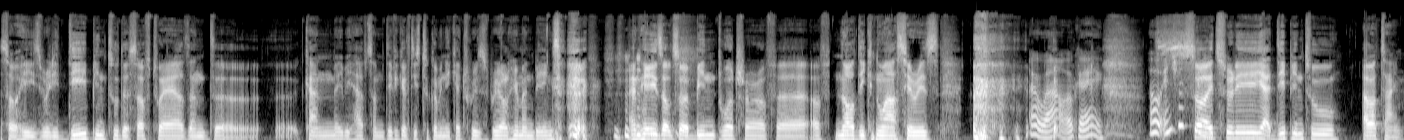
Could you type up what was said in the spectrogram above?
So he's really deep into the softwares and uh, uh can maybe have some difficulties to communicate with real human beings. and he is also a binge watcher of uh, of Nordic noir series. oh wow! Okay. Oh, interesting. So it's really yeah deep into our time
